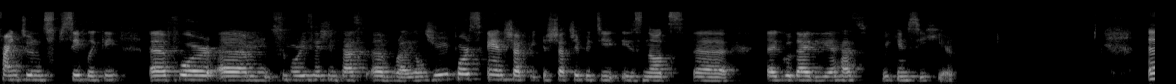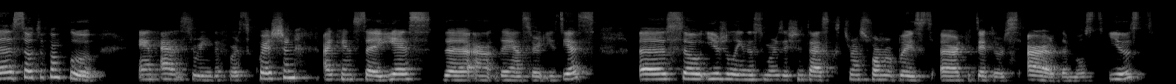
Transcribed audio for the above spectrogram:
fine-tuned specifically uh, for um, summarization tasks of radiology reports, and ChatGPT is not uh, a good idea, as we can see here. Uh, so to conclude, and answering the first question, I can say yes, the, uh, the answer is yes. Uh, so usually in the summarization tasks, transformer-based architectures are the most used.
